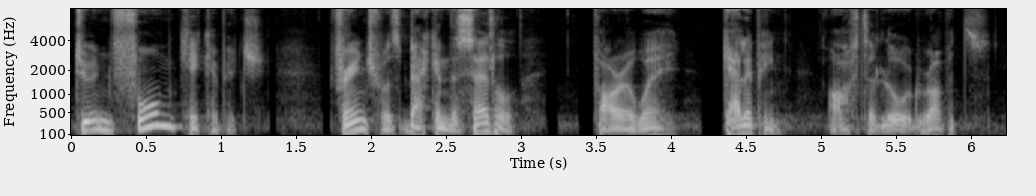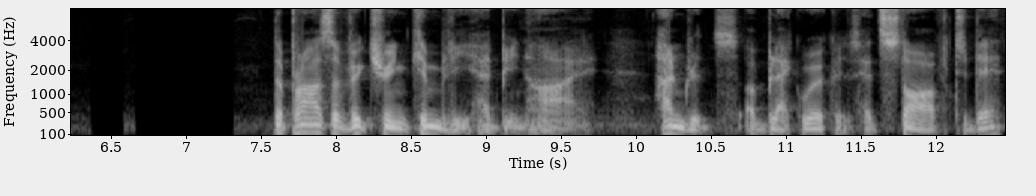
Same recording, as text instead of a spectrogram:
to inform Kekewich. French was back in the saddle, far away, galloping after Lord Roberts. The price of victory in Kimberley had been high. Hundreds of black workers had starved to death,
